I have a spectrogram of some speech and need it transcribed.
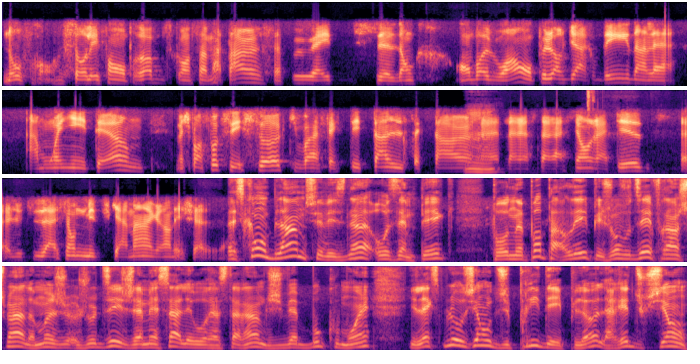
nos sur les fonds propres du consommateur, ça peut être difficile. Donc, on va le voir, on peut le regarder dans la à moyen terme, mais je pense pas que c'est ça qui va affecter tant le secteur Mhm. euh, de la restauration rapide, l'utilisation de médicaments à grande échelle. Est-ce qu'on blâme, M. Vézina, Ozempic pour ne pas parler? Puis je vais vous dire franchement, là, moi, je, je vous dis, j'aimais ça aller au restaurant, mais j'y vais beaucoup moins. L'explosion du prix des plats, la réduction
